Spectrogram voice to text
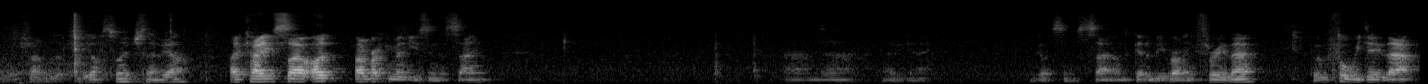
I'm trying to look for the off switch, there we are. Okay so I, I recommend using the same and uh, there we go we've got some sound going to be running through there. But before we do that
